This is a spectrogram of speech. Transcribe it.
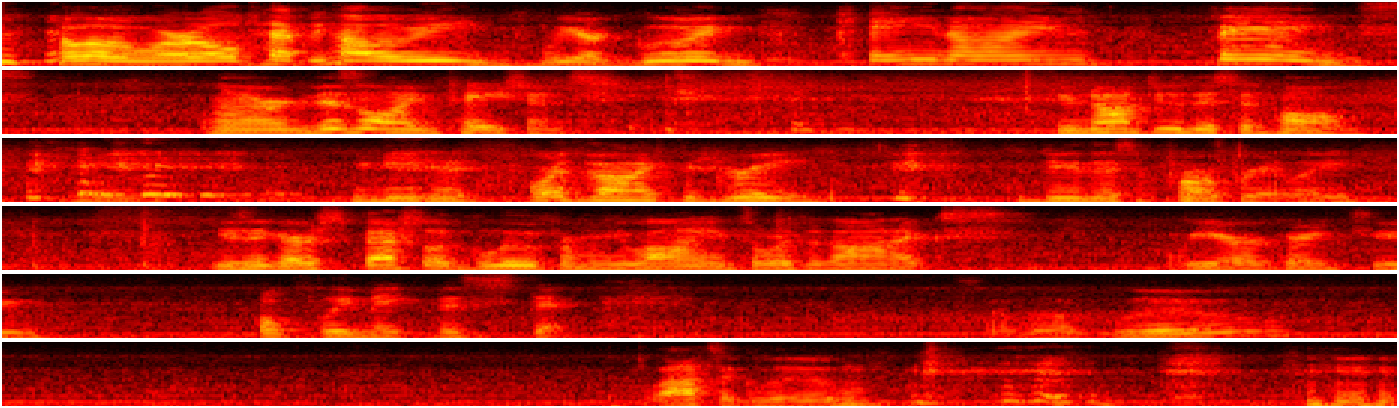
Hello world, happy Halloween. We are gluing canine fangs on our Invisalign patients. Do not do this at home. We need an orthodontic degree to do this appropriately. Using our special glue from Reliance Orthodontics, we are going to hopefully make this stick. So a little glue. Lots of glue.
